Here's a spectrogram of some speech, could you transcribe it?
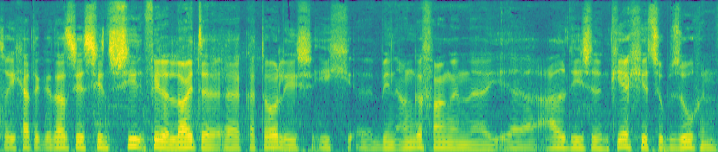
So, ich hatte gedacht, es sind viele Leute äh, katholisch. Ich äh, bin angefangen, äh, all diese Kirchen zu besuchen.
